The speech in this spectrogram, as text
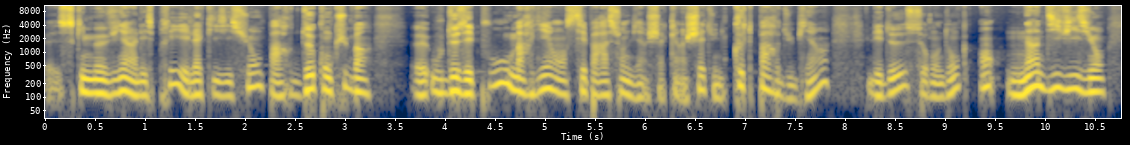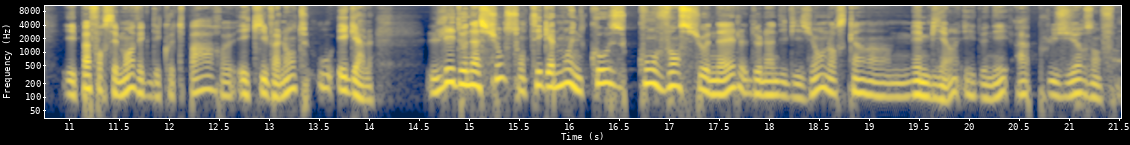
Euh, ce qui me vient à l'esprit est l'acquisition par deux concubins euh, ou deux époux mariés en séparation de biens. Chacun achète une cote-part du bien. Les deux seront donc en indivision et pas forcément avec des cotes-parts euh, équivalentes ou égales. Les donations sont également une cause conventionnelle de l'indivision lorsqu'un même bien est donné à plusieurs enfants.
